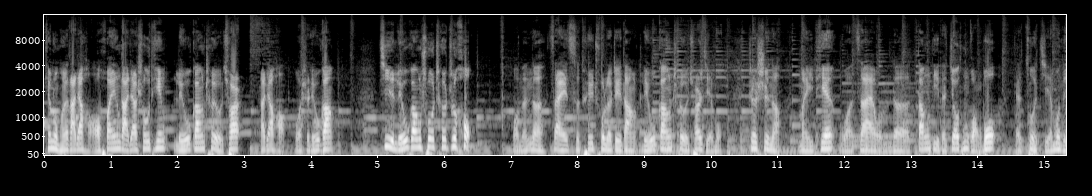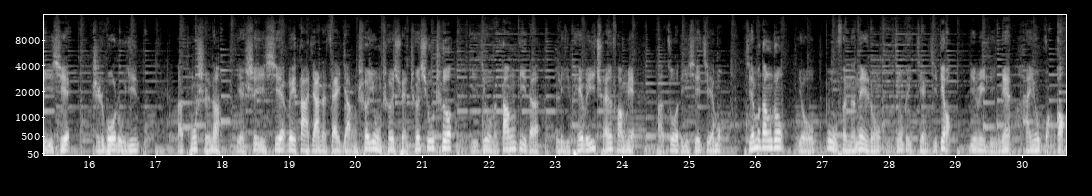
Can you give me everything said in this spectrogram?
听众朋友，大家好，欢迎大家收听刘刚车友圈。大家好，我是刘刚。继刘刚说车之后，我们呢再一次推出了这档刘刚车友圈节目。这是呢每天我在我们的当地的交通广播在做节目的一些直播录音，啊，同时呢也是一些为大家呢在养车、用车、选车、修车以及我们当地的理赔维权方面啊做的一些节目。节目当中有部分的内容已经被剪辑掉，因为里面含有广告。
